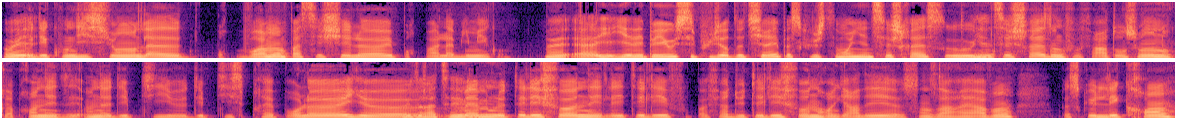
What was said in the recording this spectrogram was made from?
Oui. Des conditions pour vraiment pas sécher l'œil, pour pas l'abîmer, quoi. Euh, il y a des pays où c'est plus dur de tirer parce que justement il y a une sécheresse. Ou... Il y a une sécheresse, donc il faut faire attention. Donc après, on a des, on a des petits, euh, des petits sprays pour l'œil. Euh, même le téléphone et les télés, il faut pas faire du téléphone, regarder sans arrêt avant. Parce que l'écran,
